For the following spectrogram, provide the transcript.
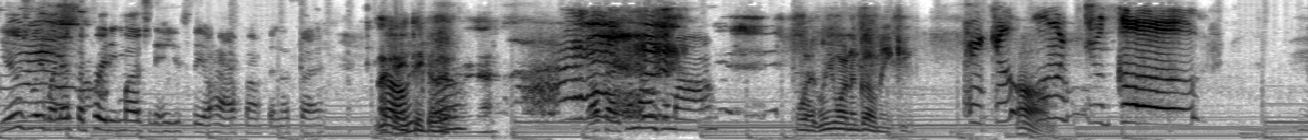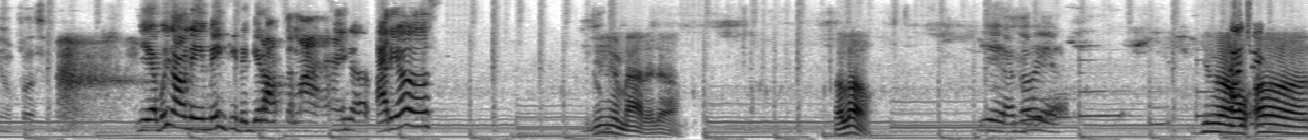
Usually, when it's a pretty much, then you still have something to say. I No, can't he think of that done. right now. Okay, come on, Jamal. What? Where you want to go, Minky? Oh. You know, fuss. Yeah, we gonna need Minky to get off the line. Hang up. Adios. Get him out of there. Hello. Yeah, go ahead. You know, Country? uh,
